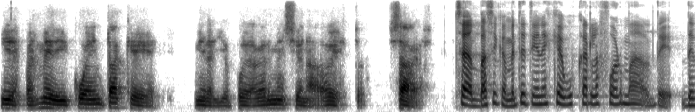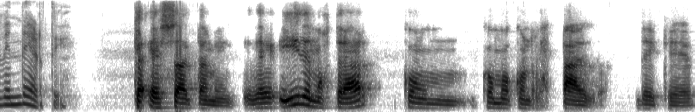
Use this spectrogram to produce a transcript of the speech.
Y después me di cuenta que, mira, yo puedo haber mencionado esto, ¿sabes? O sea, básicamente tienes que buscar la forma de, de venderte. Exactamente. y demostrar con, como con respaldo de que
